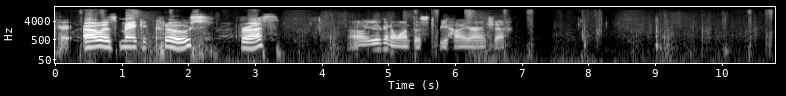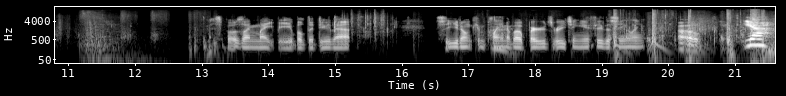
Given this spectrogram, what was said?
Okay, I was making close for us. Oh, you're gonna want this to be higher, aren't you? Suppose I might be able to do that. So you don't complain about birds reaching you through the ceiling. Uh oh. Yeah.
